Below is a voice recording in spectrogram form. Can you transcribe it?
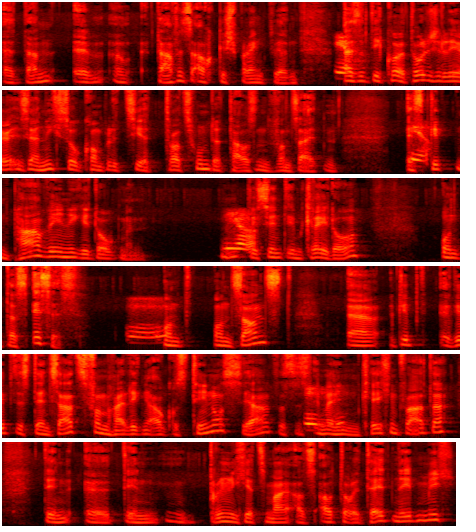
äh, dann ähm, äh, darf es auch gesprengt werden. Also die katholische Lehre ist ja nicht so kompliziert, trotz hunderttausenden von Seiten. Es gibt ein paar wenige Dogmen, die sind im Credo und das ist es. Mhm. Und, und sonst äh, gibt, gibt es den Satz vom heiligen Augustinus, ja, das ist mhm. immerhin ein Kirchenvater, den, äh, den bringe ich jetzt mal als Autorität neben mich.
